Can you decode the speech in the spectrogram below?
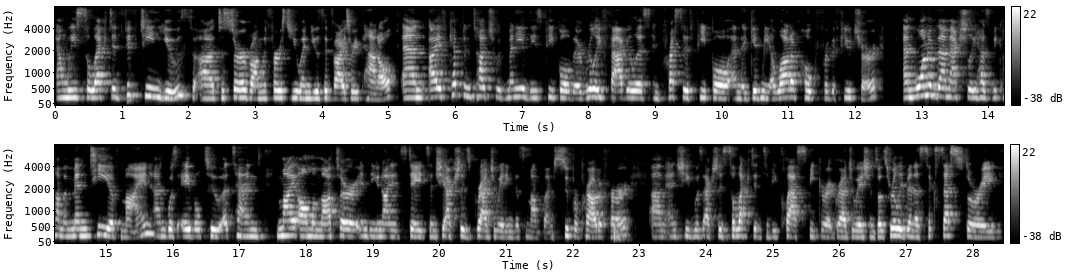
And we selected 15 youth uh, to serve on the first UN Youth Advisory Panel. And I've kept in touch with many of these people. They're really fabulous, impressive people, and they give me a lot of hope for the future. And one of them actually has become a mentee of mine and was able to attend my alma mater in the United States. And she actually is graduating this month. I'm super proud of her. Um, and she was actually selected to be class speaker at graduation. So it's really been a success story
